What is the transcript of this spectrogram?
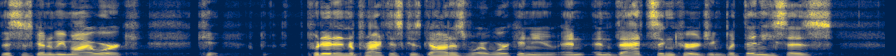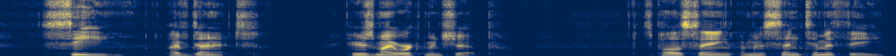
This is going to be my work. Put it into practice because God is at work in you. And, and that's encouraging. But then he says, See, I've done it. Here's my workmanship. As Paul is saying, I'm going to send Timothy.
